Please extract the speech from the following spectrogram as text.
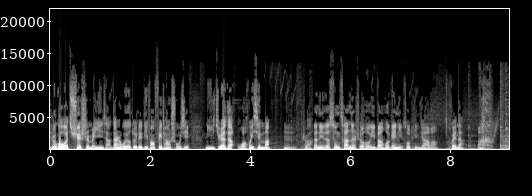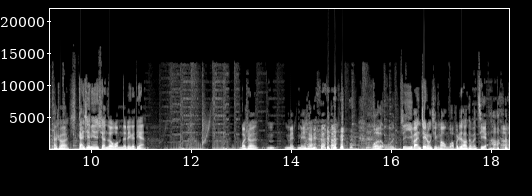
如果我确实没印象，但是我又对这地方非常熟悉，你觉得我会信吗？嗯，是吧？那你在送餐的时候，一般会给你做评价吗？会的啊。他说：“感谢您选择我们的这个店。”我说：“嗯，没没事儿。我的我这一般这种情况我不知道怎么接啊。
